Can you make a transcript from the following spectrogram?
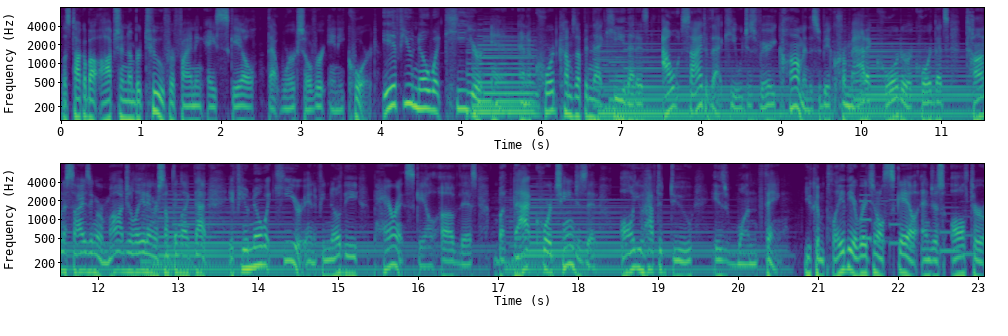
Let's talk about option number two for finding a scale that works over any chord. If you know what key you're in and a chord comes up in that key that is outside of that key, which is very common, this would be a chromatic chord or a chord that's tonicizing or modulating or something like that. If you know what key you're in, if you know the parent scale, of this, but that chord changes it. All you have to do is one thing. You can play the original scale and just alter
